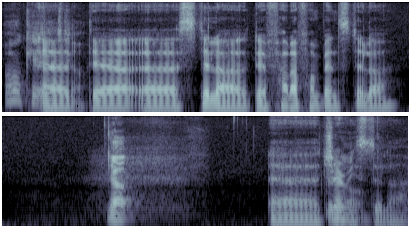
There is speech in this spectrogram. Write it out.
Okay, Äh, der äh, Stiller, der Vater von Ben Stiller. Ja, Äh, Jerry Genau. Stiller.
